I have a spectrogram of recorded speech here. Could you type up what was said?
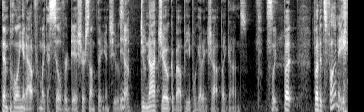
them pulling it out from like a silver dish or something. And she was Yeah. like do not joke about people getting shot by guns. It's like but but it's funny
